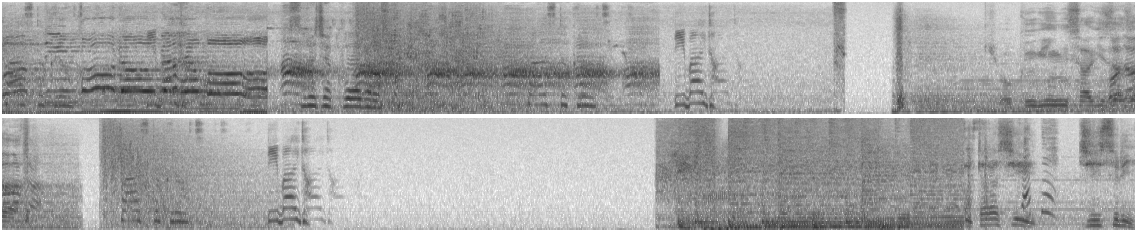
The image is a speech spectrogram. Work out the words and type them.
ァーストクローズ。ディバイドそれじゃ怖がらずファーストクローズ。ディバイド。極銀詐欺座だ。ファーストクローズ。ディバイド。新しい G3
